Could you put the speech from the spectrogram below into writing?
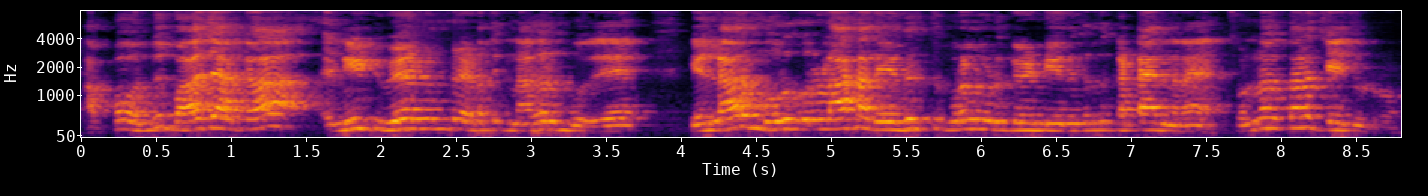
அப்போ வந்து பாஜக நீட் வேணும்ன்ற இடத்துக்கு நகரும் போது எல்லாரும் ஒரு குரலாக அதை எதிர்த்து குரல் கொடுக்க வேண்டியதுங்கிறது கட்டாயம் தானே? சொன்னதுதானே செய்ய சொல்றோம்.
